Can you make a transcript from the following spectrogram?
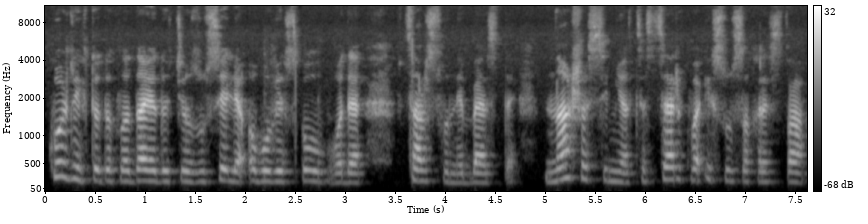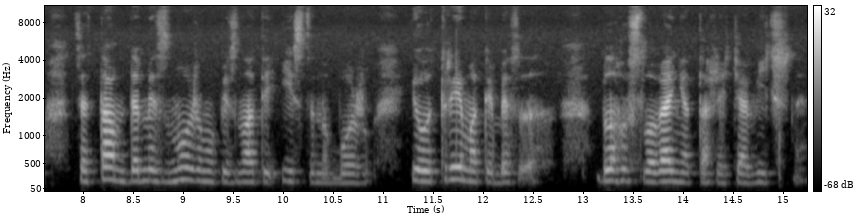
Кожен, хто докладає до цього зусилля, обов'язково попаде в Царство Небесне. Наша сім'я це церква Ісуса Христа, це там, де ми зможемо пізнати істину Божу і отримати без благословення та життя вічне.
